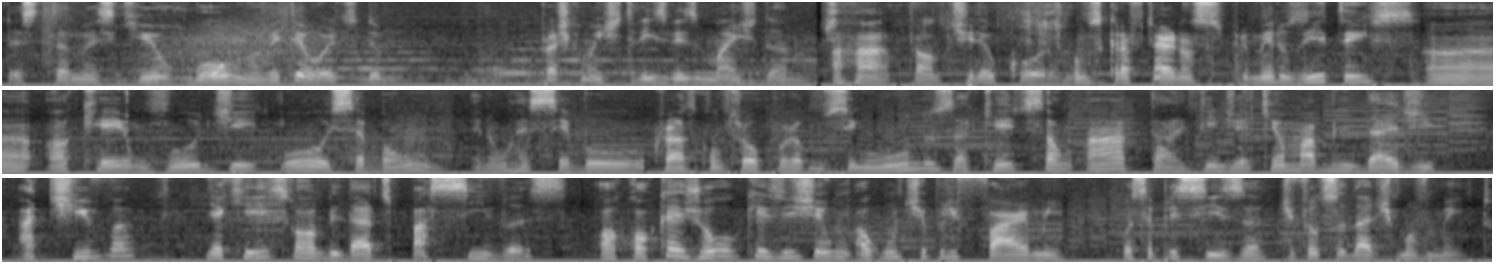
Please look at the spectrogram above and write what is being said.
Testando a skill. Uou, 98. Deu praticamente três vezes mais de dano. Aham, pronto, tirei o couro. Vamos craftar nossos primeiros itens. Uh, ok, um hood. Oh, isso é bom. Eu não recebo crowd control por alguns segundos. Aqui são... Ah, tá, entendi. Aqui é uma habilidade ativa e aqui são habilidades passivas. Ó, qualquer jogo que existe um, algum tipo de farm, você precisa de velocidade de movimento.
